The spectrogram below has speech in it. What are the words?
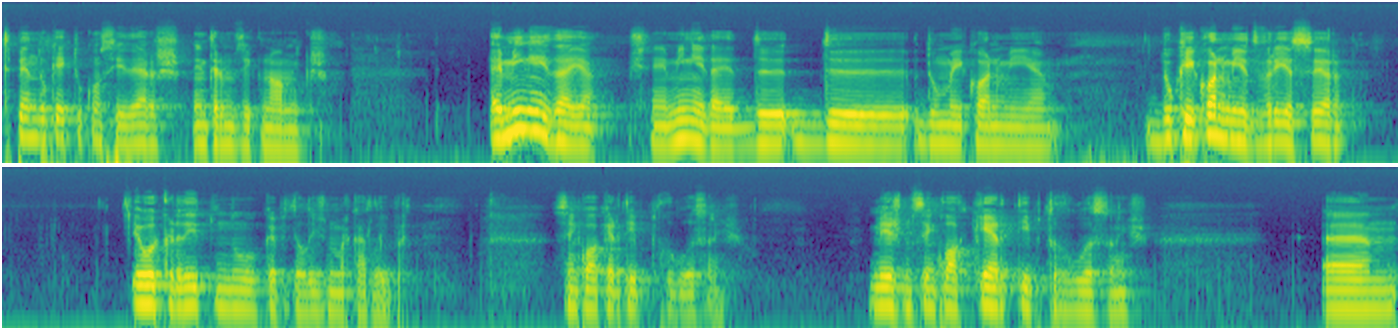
depende do que é que tu consideres em termos económicos. A minha ideia, isto é a minha ideia de, de, de uma economia, do que a economia deveria ser, eu acredito no capitalismo no mercado livre. Sem qualquer tipo de regulações. Mesmo sem qualquer tipo de regulações. Um,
